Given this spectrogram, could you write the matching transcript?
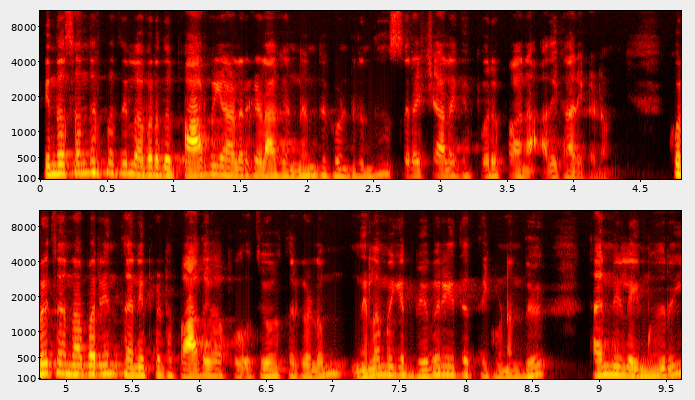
இந்த சந்தர்ப்பத்தில் அவரது பார்வையாளர்களாக நின்று கொண்டிருந்த சிறைச்சாலைக்கு பொறுப்பான அதிகாரிகளும் குறித்த நபரின் தனிப்பட்ட பாதுகாப்பு உத்தியோகத்தர்களும் நிலைமையின் விபரீதத்தை உணர்ந்து தன்னிலை மீறி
